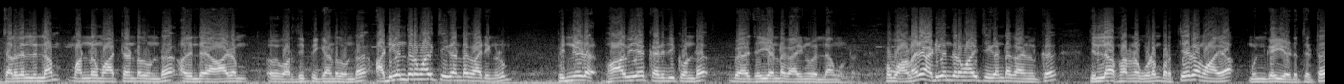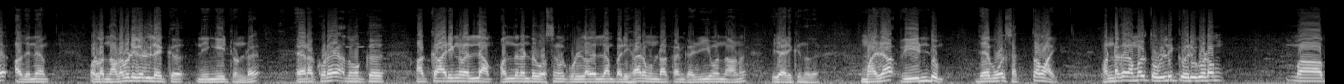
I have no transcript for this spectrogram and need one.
ചിലതിലെല്ലാം മണ്ണ് മാറ്റേണ്ടതുണ്ട് അതിന്റെ ആഴം വർദ്ധിപ്പിക്കേണ്ടതുണ്ട്. അടിയന്തരമായി ചെയ്യേണ്ട കാര്യങ്ങളും പിന്നീട് ഭാവിയെ കരുതിക്കൊണ്ട് ചെയ്യേണ്ട കാര്യങ്ങളും എല്ലാം ഉണ്ട്. അപ്പോൾ വളരെ അടിയന്തരമായി ചെയ്യേണ്ട കാര്യങ്ങൾക്ക് ജില്ലാ ഭരണകൂടം പ്രത്യേകമായ മുൻകൈ എടുത്തിട്ട് അതിന് ഉള്ള നടപടികളിലേക്ക് നീങ്ങിയിട്ടുണ്ട്. ഏറെക്കുറെ നമുക്ക് ആ കാര്യങ്ങളെല്ലാം ഒന്ന് രണ്ട് ദിവസങ്ങൾക്കുള്ളിൽ അതെല്ലാം പരിഹാരം ഉണ്ടാക്കാൻ കഴിയുമെന്നാണ് വിചാരിക്കുന്നത്. മഴ വീണ്ടും ഇതേപോലെ ശക്തമായി പണ്ടൊക്കെ നമ്മൾ തുള്ളിക്ക് ഒരു കുടം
